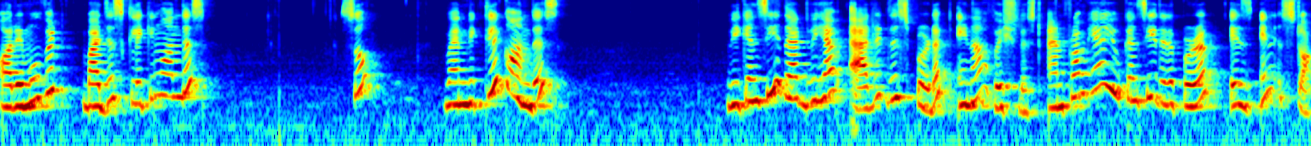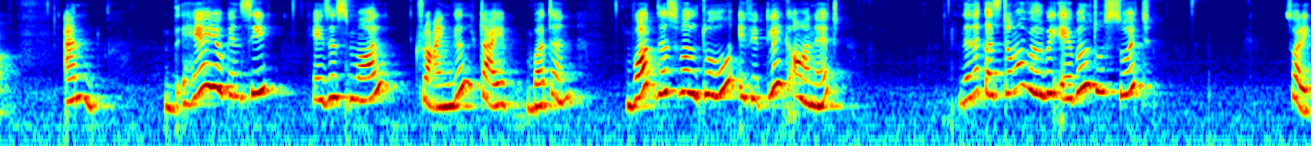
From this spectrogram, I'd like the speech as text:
or remove it by just clicking on this. So when we click on this, we can see that we have added this product in our wish list. And from here you can see that the product is in stock. And here you can see is a small triangle type button. What this will do if you click on it then the customer will be able to switch sorry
